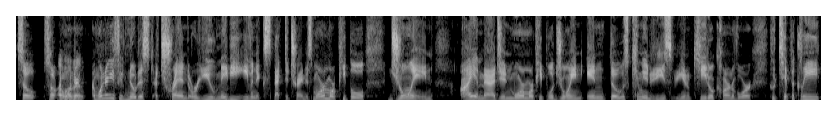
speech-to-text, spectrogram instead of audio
So, so I'm wondering, it. I'm wondering if you've noticed a trend, or you maybe even expect a trend, as more and more people join. I imagine more and more people join in those communities, you know, keto carnivore, who typically,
